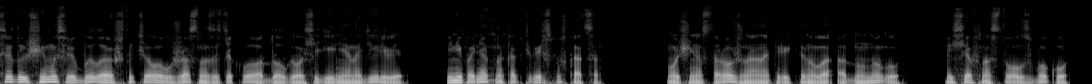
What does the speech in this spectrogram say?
Следующей мыслью было, что тело ужасно затекло от долгого сидения на дереве, и непонятно, как теперь спускаться. Очень осторожно она перекинула одну ногу и, сев на ствол сбоку,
